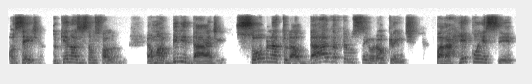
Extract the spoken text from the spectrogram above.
Ou seja, do que nós estamos falando? É uma habilidade sobrenatural dada pelo Senhor ao crente para reconhecer,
